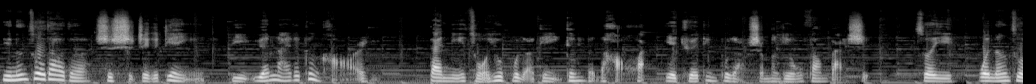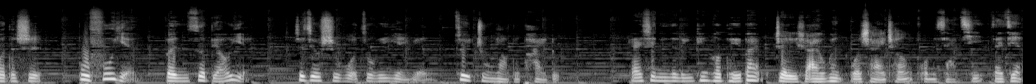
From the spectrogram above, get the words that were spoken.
你能做到的是使这个电影比原来的更好而已。”但你左右不了电影根本的好坏，也决定不了什么流芳百世。所以我能做的是不敷衍，本色表演，这就是我作为演员最重要的态度。感谢您的聆听和陪伴，这里是爱问，我是爱成，我们下期再见。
